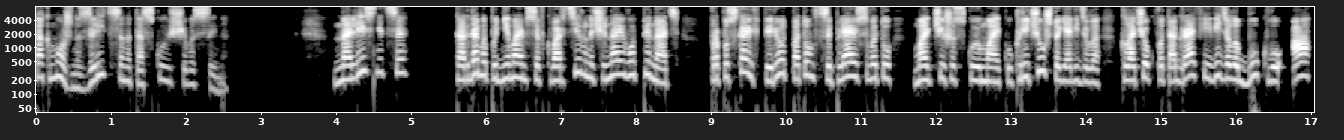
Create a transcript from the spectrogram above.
Как можно злиться на тоскующего сына? На лестнице, когда мы поднимаемся в квартиру, начинаю его пинать — пропускаю вперед, потом вцепляюсь в эту мальчишескую майку, кричу, что я видела клочок фотографии, видела букву «А»,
